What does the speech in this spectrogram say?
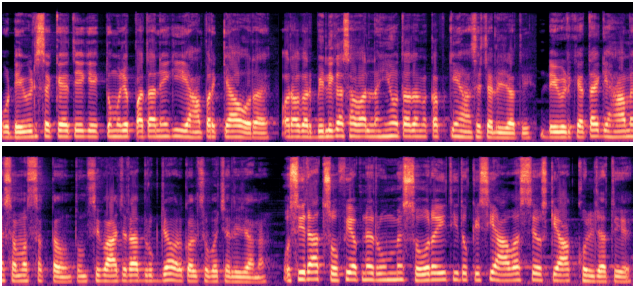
वो डेविड से कहती है कि एक तो मुझे पता नहीं कि यहाँ पर क्या हो रहा है, और अगर बिली का सवाल नहीं होता तो मैं कब की यहाँ से चली जाती। डेविड कहता है कि हाँ मैं समझ सकता हूँ, तुम सिर्फ़ आज रात रुक जाओ और कल सुबह चली जाना। उसी रात सोफी अपने रूम में सो रही थी तो किसी आवाज़ से उसकी आँख खुल जाती है।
